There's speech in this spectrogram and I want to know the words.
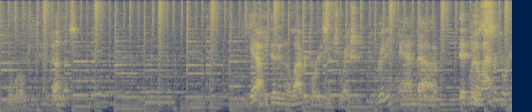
in the world he had done this. Yeah, he did it in a laboratory situation. Really? And uh, it In was a laboratory?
